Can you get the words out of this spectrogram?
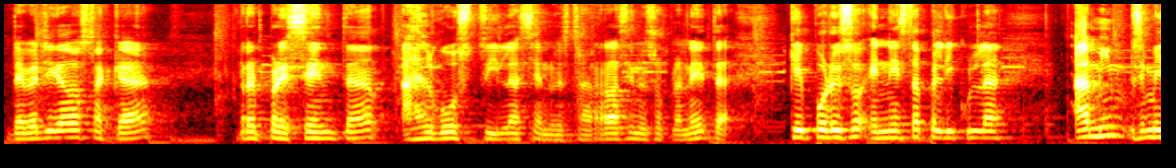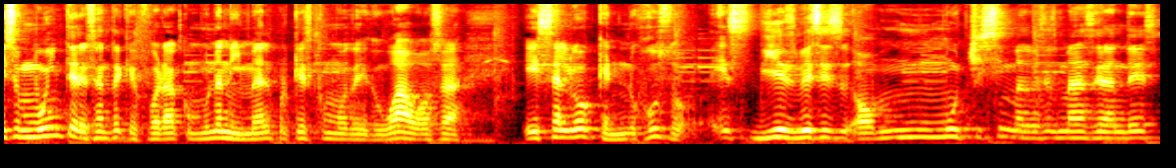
de haber llegado hasta acá, representan algo hostil hacia nuestra raza y nuestro planeta. Que por eso en esta película a mí se me hizo muy interesante que fuera como un animal porque es como de wow, o sea, es algo que justo es 10 veces o muchísimas veces más grandes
